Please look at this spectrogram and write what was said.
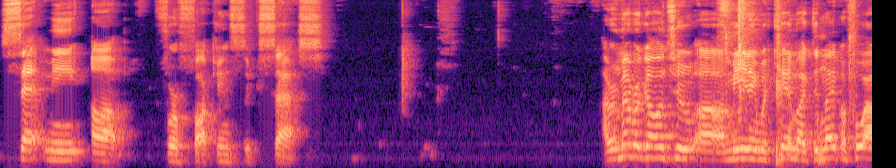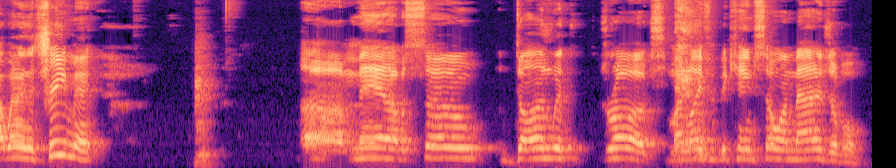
set me up for fucking success. I remember going to a meeting with Kim like the night before I went into treatment. Oh man, I was so done with drugs. My life had became so unmanageable.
